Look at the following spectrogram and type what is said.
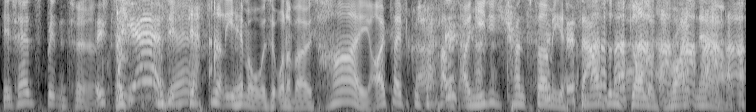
his head's been turned. It's just, yeah. Was it definitely him or was it one of those, hi, I play for Crystal Palace, I need you to transfer me a thousand dollars right now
